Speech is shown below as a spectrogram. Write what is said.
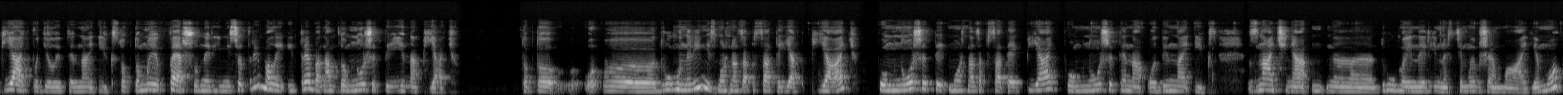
5 поділити на х, тобто ми першу нерівність отримали, і треба нам домножити її на 5. Тобто е, другу нерівність можна записати як 5 помножити, можна записати як 5 помножити на 1 на х. Значення е, другої нерівності ми вже маємо,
